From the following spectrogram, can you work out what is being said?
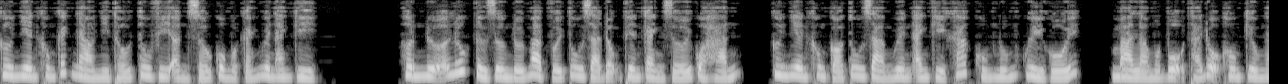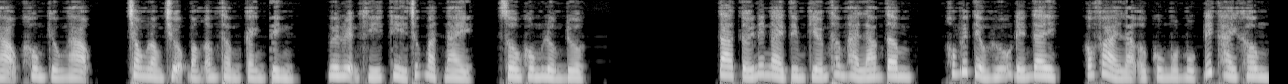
cư nhiên không cách nào nhìn thấu tu vi ẩn giấu của một cánh nguyên anh kỳ. Hơn nữa lúc Từ Dương đối mặt với tu giả động thiên cảnh giới của hắn, cư nhiên không có tu giả nguyên anh kỳ khác khúng núm quỳ gối, mà là một bộ thái độ không kiêu ngạo không kiêu ngạo. Trong lòng triệu bằng âm thầm cảnh tình, người luyện khí kỳ trước mặt này, sâu không lường được. Ta tới nơi này tìm kiếm thâm hải lam tâm, không biết tiểu hữu đến đây, có phải là ở cùng một mục đích hay không?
